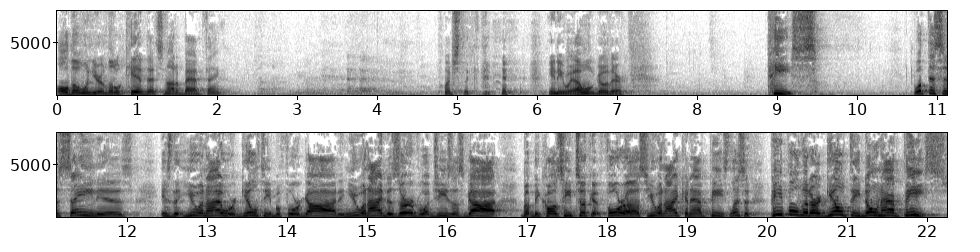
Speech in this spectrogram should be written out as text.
Although, when you're a little kid, that's not a bad thing. Which the. Anyway, I won't go there. Peace. What this is saying is, is that you and I were guilty before God and you and I deserved what Jesus got, but because He took it for us, you and I can have peace. Listen, people that are guilty don't have peace.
